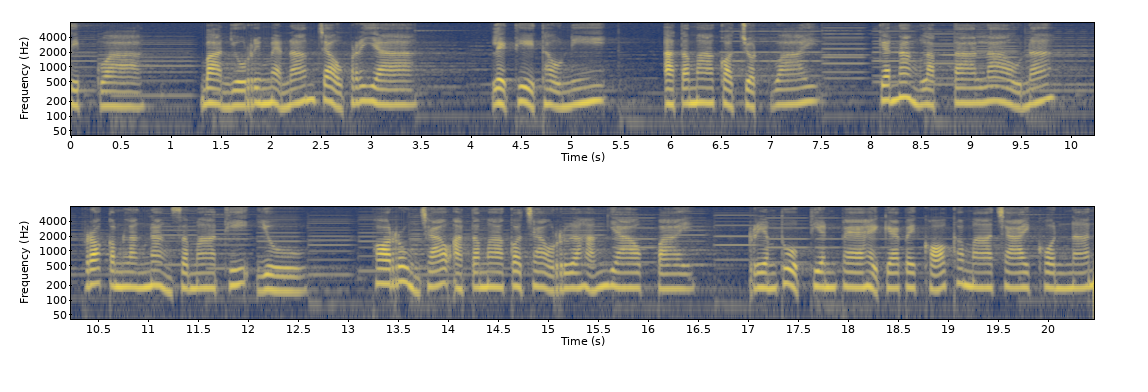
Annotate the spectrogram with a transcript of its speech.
สิบกว่า บ้านอยู่ริมแม่น้ำเจ้าพระยา เลขที่เท่านี้อาตมาก็จดไว้ แกนั่งหลับตาเล่านะ เพราะกำลังนั่งสมาธิอยู่ พอรุ่งเช้าอาตมาก็เช่าเรือหางยาวไป เตรียมถูบเทียนแพรให้แกไปขอขมาชายคนนั้น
